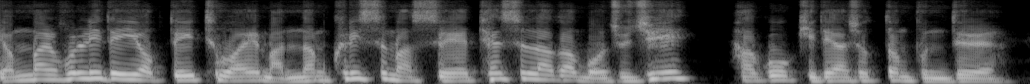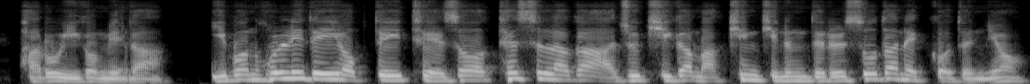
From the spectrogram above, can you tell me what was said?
연말 홀리데이 업데이트와의 만남 크리스마스에 테슬라가 뭐 주지? 하고 기대하셨던 분들 바로 이겁니다. 이번 홀리데이 업데이트에서 테슬라가 아주 기가 막힌 기능들을 쏟아냈거든요.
